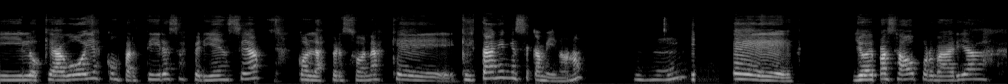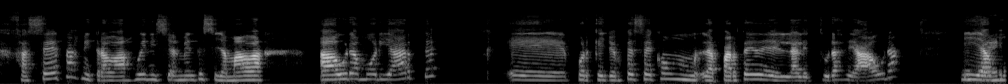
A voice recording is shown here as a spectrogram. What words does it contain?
y lo que hago hoy es compartir esa experiencia con las personas que, que están en ese camino, ¿no? Eh, yo he pasado por varias facetas. Mi trabajo inicialmente se llamaba Aura Moriarte, eh, porque yo empecé con la parte de las lecturas de Aura y amor,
